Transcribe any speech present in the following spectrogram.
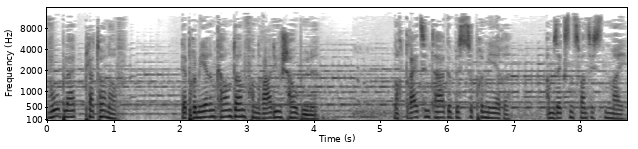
Wo bleibt Platonow? Der Premieren-Countdown von Radio Schaubühne. Noch 13 Tage bis zur Premiere am 26. Mai.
